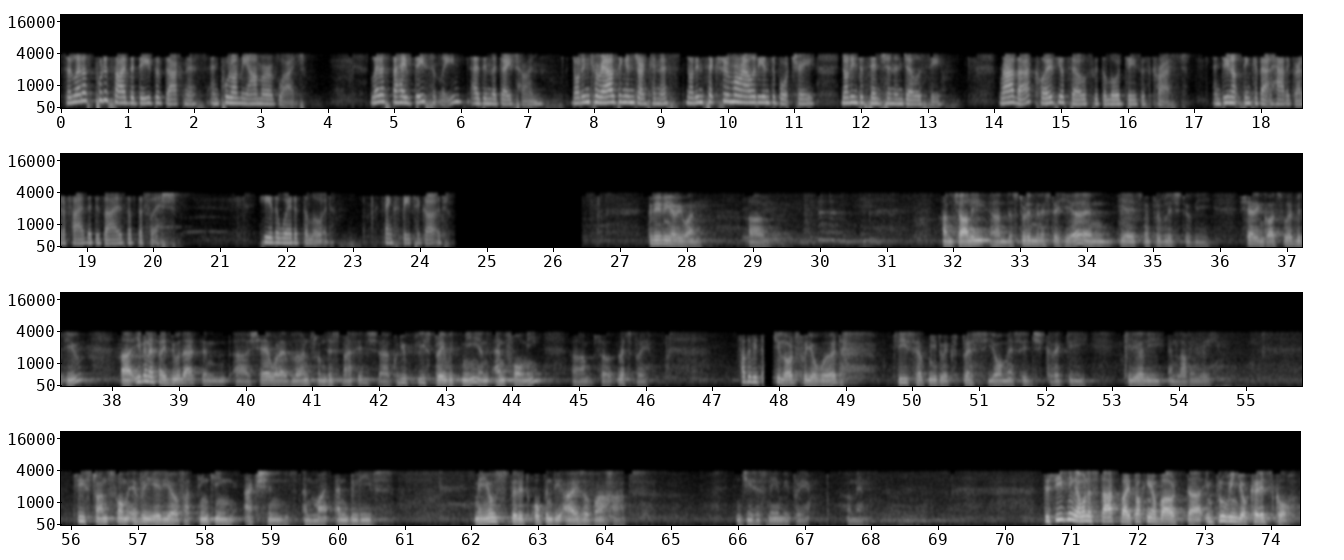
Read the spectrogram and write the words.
So let us put aside the deeds of darkness and put on the armour of light. Let us behave decently as in the daytime, not in carousing and drunkenness, not in sexual immorality and debauchery, not in dissension and jealousy. Rather, clothe yourselves with the Lord Jesus Christ, and do not think about how to gratify the desires of the flesh. Hear the word of the Lord. Thanks be to God. Good evening, everyone. Um, I'm Charlie. I'm the student minister here, and yeah, it's my privilege to be sharing God's word with you. Uh, even as I do that and uh, share what I've learned from this passage, uh, could you please pray with me and, and for me? Um, so let's pray. Father, we thank you, Lord, for your word. Please help me to express your message correctly, clearly, and lovingly. Please transform every area of our thinking, actions, and, my, and beliefs. May your Spirit open the eyes of our hearts. In Jesus' name we pray. Amen. This evening I want to start by talking about uh, improving your credit score.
